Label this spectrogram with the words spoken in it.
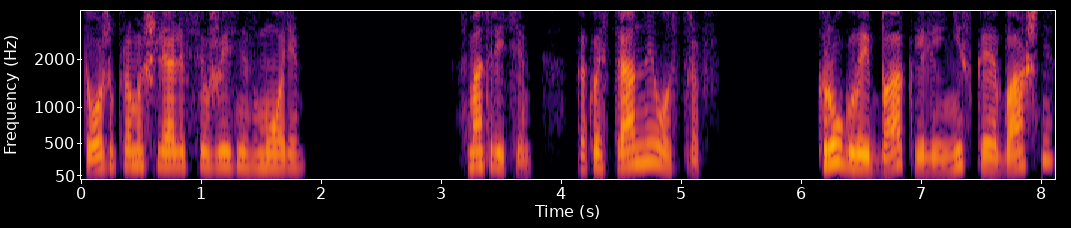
тоже промышляли всю жизнь в море. Смотрите, какой странный остров. Круглый бак или низкая башня,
